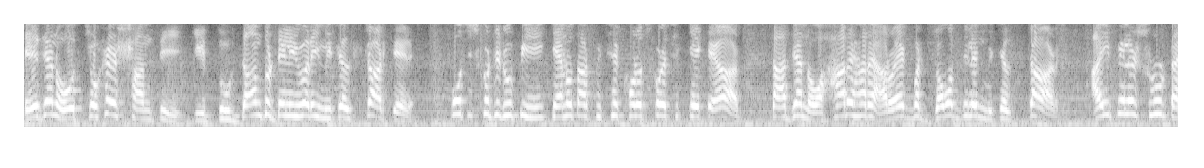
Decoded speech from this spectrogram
এ যেন চোখের শান্তি। কি দুর্দান্ত ডেলিভারি মিচেল স্টার্কের। পঁচিশ কোটি রুপি কেন তার পিছে খরচ করেছে কে কে আর? তা যেন হারে হারে আরও একবার জবাব দিলেন মিচেল স্টার্ক। আইপিএল এর শুরুটা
